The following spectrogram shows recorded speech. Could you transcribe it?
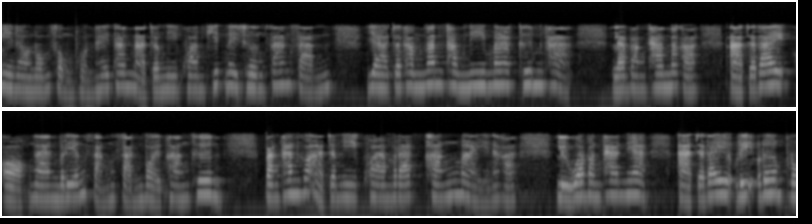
มีแนวโน้มส่งผลให้ท่านอาจจะมีความคิดในเชิงสร้างสรรค์ อยากจะทำนั่นทำนี่มากขึ้นค่ะ และบางท่านนะคะ อาจจะได้ออกงานเลี้ยงสังสรรค์บ่อยครั้งขึ้น บางท่านก็อาจจะมีความรักครั้งใหม่นะคะ หรือว่าบางท่านเนี่ยอาจจะได้ริเริ่มโปร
